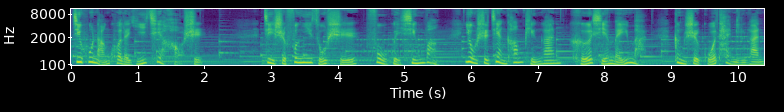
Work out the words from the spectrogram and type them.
几乎囊括了一切好事，既是丰衣足食、富贵兴旺，又是健康平安、和谐美满，更是国泰民安、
